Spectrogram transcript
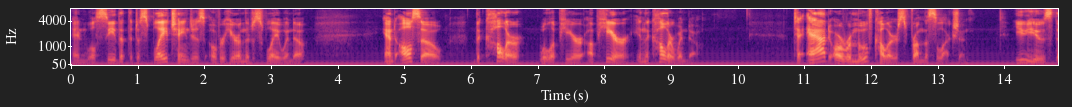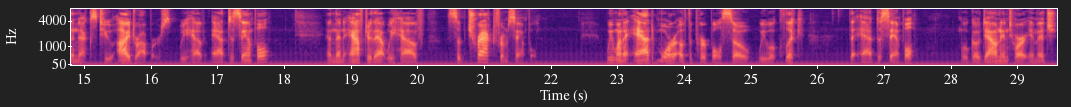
And we'll see that the display changes over here in the display window. And also, the color will appear up here in the color window. To add or remove colors from the selection, you use the next two eyedroppers. We have add to sample, and then after that we have subtract from sample. We want to add more of the purple, so we will click the add to sample. We'll go down into our image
